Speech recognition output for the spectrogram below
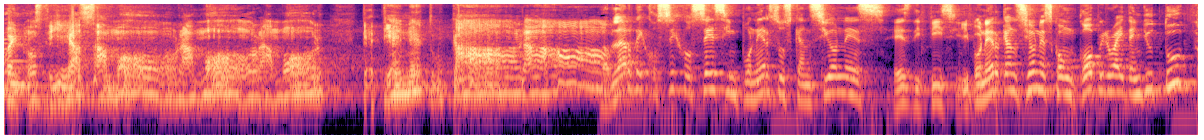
Buenos días, amor, amor, amor, que tiene tu cara. Hablar de José José sin poner sus canciones es difícil. Y poner canciones con copyright en YouTube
